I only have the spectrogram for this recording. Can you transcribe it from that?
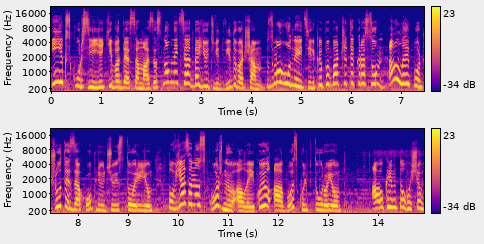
І екскурсії, які веде сама засновниця, дають відвідувачам змогу не тільки побачити красу, але й почути захоплюючу історію, пов'язану з кожною алейкою або скульптурою. А окрім того, що в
